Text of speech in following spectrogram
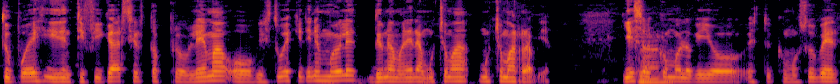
tú puedes identificar ciertos problemas o virtudes que tienes muebles de una manera mucho más, mucho más rápida. Y eso es como lo que yo estoy como súper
